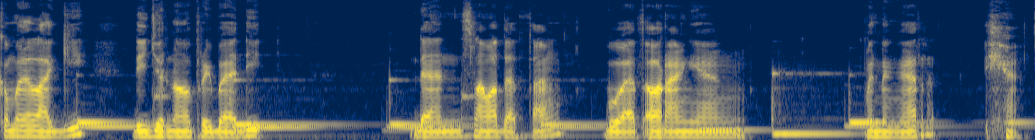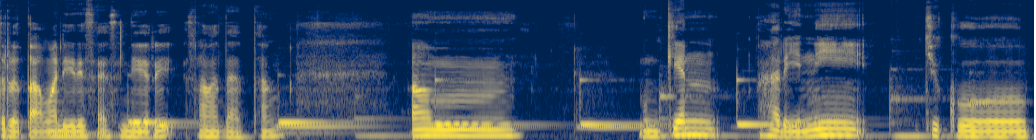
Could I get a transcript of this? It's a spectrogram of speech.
kembali lagi di jurnal pribadi dan selamat datang buat orang yang mendengar, ya terutama diri saya sendiri. Selamat datang. Um, mungkin hari ini cukup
